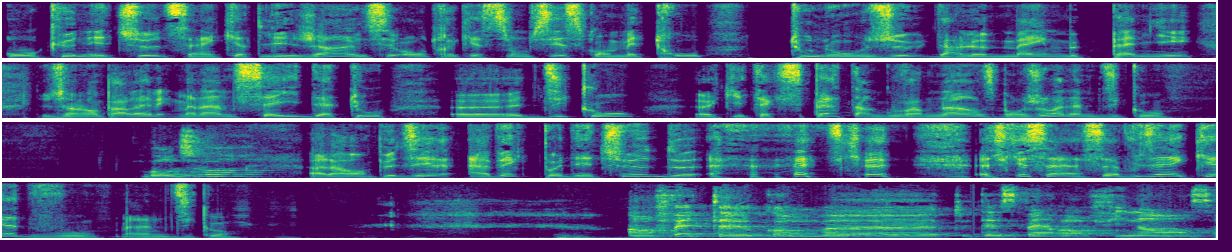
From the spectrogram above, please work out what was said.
aucune étude, ça inquiète les gens. Et c'est autre question aussi, est-ce qu'on met trop tous nos œufs dans le même panier? Nous allons parler avec Madame Saïdatou euh, Diko, euh, qui est experte en gouvernance. Bonjour, Madame Diko. Bonjour. Alors, on peut dire avec pas d'études. est-ce que, est-ce que ça, ça vous inquiète, vous, Madame Diko? En fait, euh, comme euh, tout expert en finance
